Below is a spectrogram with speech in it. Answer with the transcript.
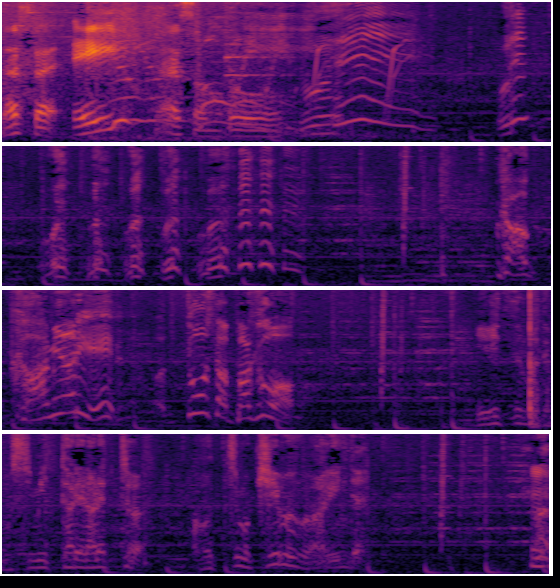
That's the A? That's some bull. Ka どうした爆豪？いつまでもしみったれられっとこっちも気分悪いんだ。ダメ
